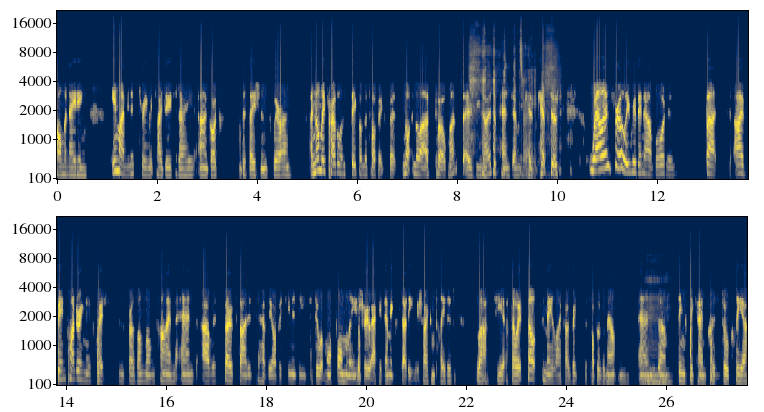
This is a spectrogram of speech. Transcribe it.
culminating in my ministry, which I do today, uh, God Conversations, where I'm I normally travel and speak on the topic, but not in the last 12 months. As you know, the pandemic right. has kept us well and truly within our borders. But I've been pondering these questions for a long, long time, and I was so excited to have the opportunity to do it more formally through academic study, which I completed last year. So it felt to me like I reached the top of a mountain and um, mm. um, things became crystal clear.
